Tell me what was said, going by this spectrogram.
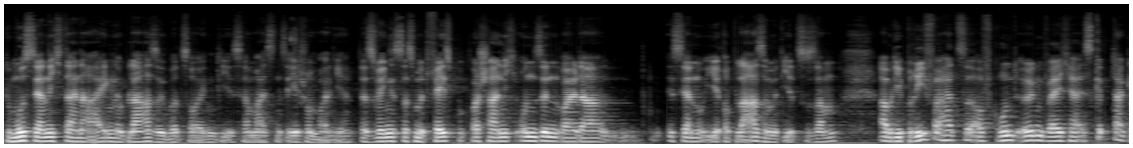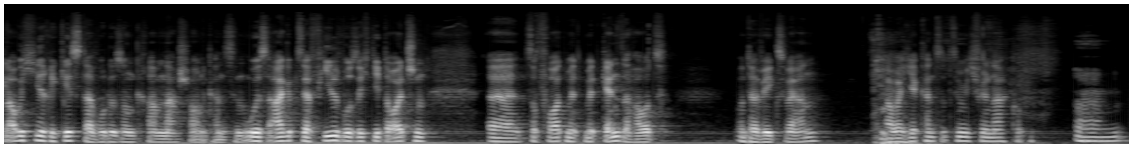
Du musst ja nicht deine eigene Blase überzeugen, die ist ja meistens eh schon bei dir. Deswegen ist das mit Facebook wahrscheinlich Unsinn, weil da ist ja nur ihre Blase mit ihr zusammen. Aber die Briefe hat sie aufgrund irgendwelcher, es gibt da glaube ich hier Register, wo du so einen Kram nachschauen kannst. In den USA gibt's ja viel, wo sich die Deutschen äh, sofort mit, mit Gänsehaut unterwegs wären. Aber hier kannst du ziemlich viel nachgucken. Ähm,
